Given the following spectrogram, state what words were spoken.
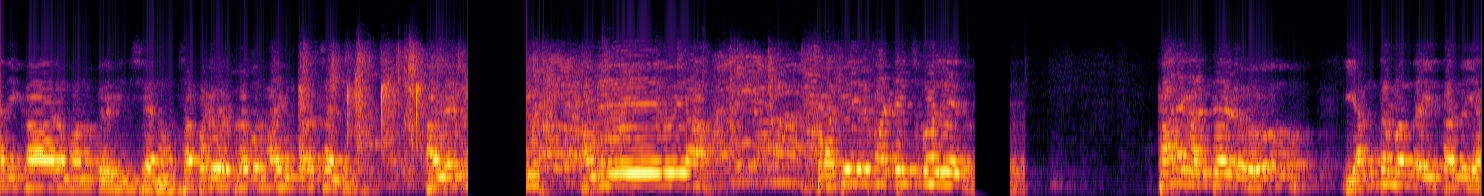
అధికారం అనుగ్రహించాను. చప్పటి వారి ప్రభుని. హల్లెలూయా. స్వకీయులు పట్టించుకోలేదు. కానీ అంటాడు ఎంతమంది తను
